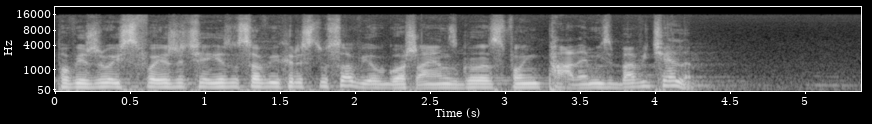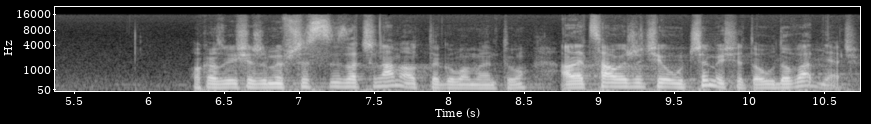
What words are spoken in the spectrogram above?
powierzyłeś swoje życie Jezusowi Chrystusowi, ogłaszając Go swoim Panem i Zbawicielem? Okazuje się, że my wszyscy zaczynamy od tego momentu, ale całe życie uczymy się to udowadniać.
